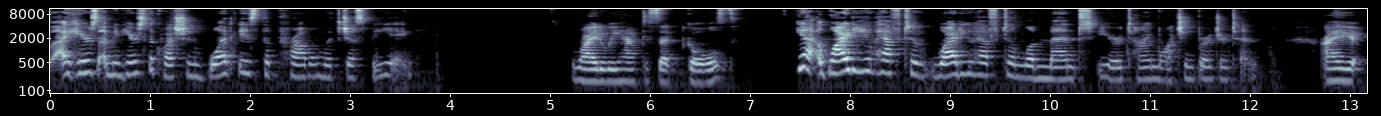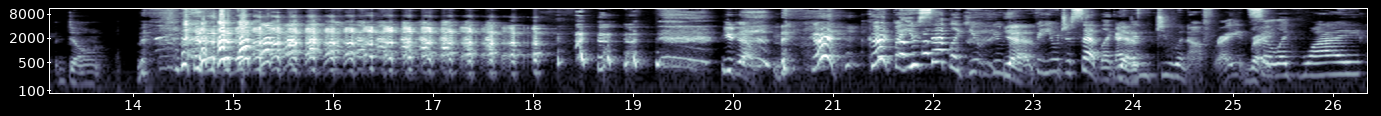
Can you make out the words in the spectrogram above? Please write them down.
I here's I mean here's the question: What is the problem with just being? Why do we have to set goals Yeah, why do you have to why do you have to lament your time watching Bridgerton? i don't You don't. Good. Good, but you said like you you Yes. but you just said like I didn't do enough, right? right? So like why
